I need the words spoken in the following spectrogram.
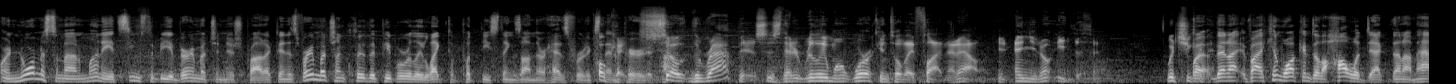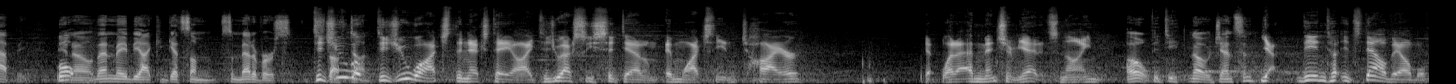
enormous amount of money. It seems to be a very much a niche product, and it's very much unclear that people really like to put these things on their heads for an extended okay, period of time. so the wrap is is that it really won't work until they flatten it out, and you don't need the thing. Which you Well, can, then I, if I can walk into the holodeck, then I'm happy. Well- you know, then maybe I can get some some metaverse did stuff you uh, done. did you watch the next AI? Did you actually sit down and watch the entire? Yeah, what I haven't mentioned them yet. It's nine. oh 50. no, Jensen. Yeah, the enti- it's now available,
